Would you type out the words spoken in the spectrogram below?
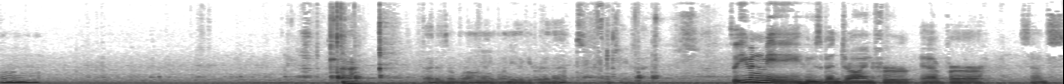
Um, ah, that is a wrong angle. I need to get rid of that. I'll change that. So even me, who's been drawing forever, since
